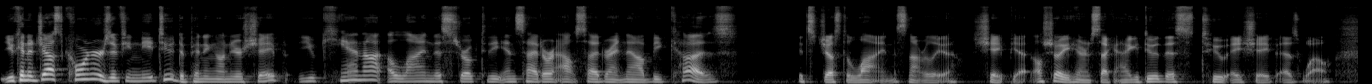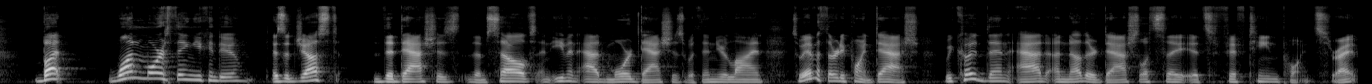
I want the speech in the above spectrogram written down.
You can adjust corners if you need to, depending on your shape. You cannot align this stroke to the inside or outside right now because it's just a line. It's not really a shape yet. I'll show you here in a second how you do this to a shape as well. But one more thing you can do is adjust the dashes themselves and even add more dashes within your line. So we have a 30 point dash. We could then add another dash. Let's say it's 15 points, right?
